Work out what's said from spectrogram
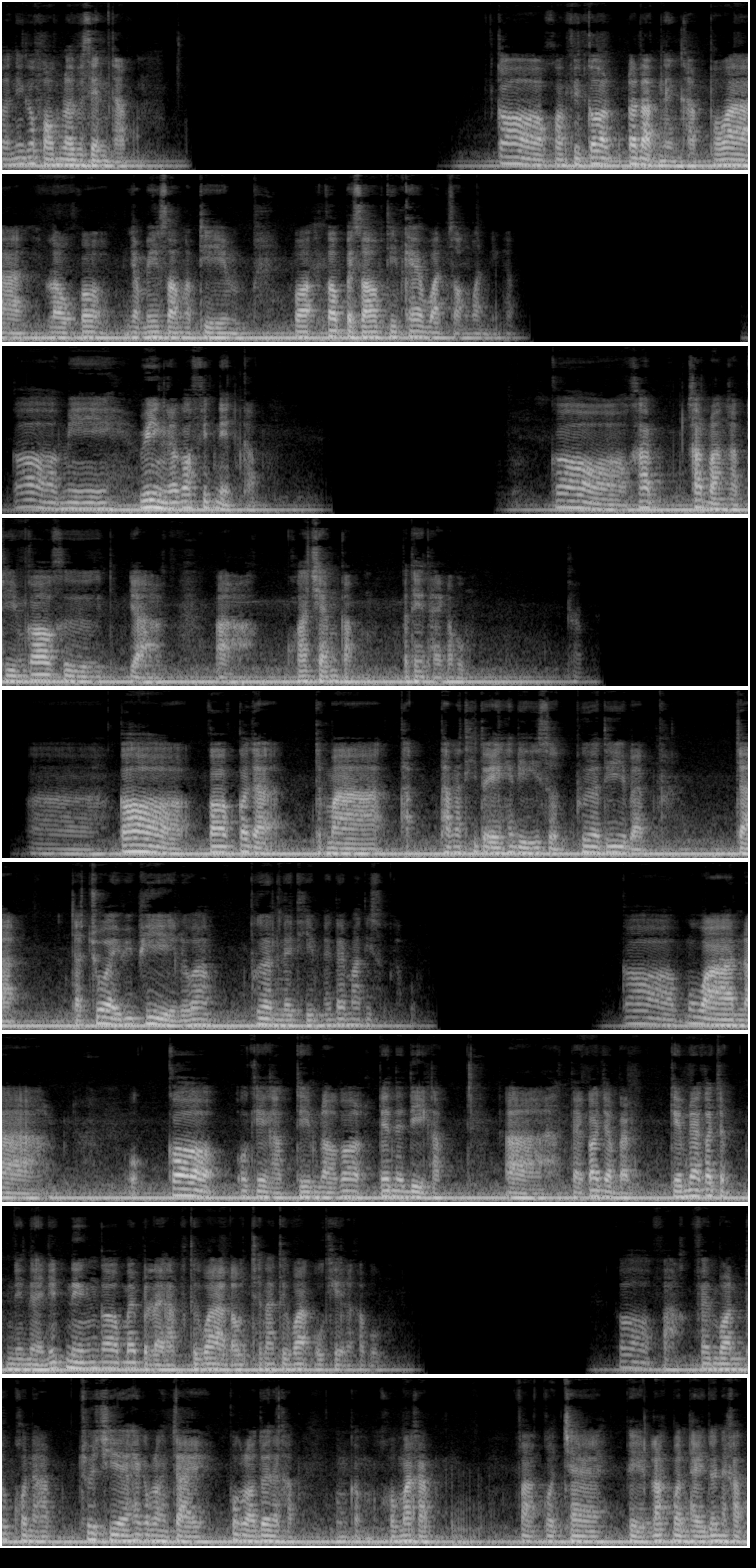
ตอนนี้ก็พร้อมร้อยเปอร์เซ็นต์ครับ ก็ความฟิตก็ระดับหนึ่งครับ เพราะว่าเราก็ยังไม่ซ้อมกับทีม เพราะก็ไปซ้อมทีมแค่วันสองวันเองครับ ก็มีวิ่งแล้วก็ฟิตเนสครับ ก็คาดคาดหวังกับทีมก็คืออยากคว้าแชมป์กับประเทศไทยครับผม ครับ อ่า ก็ก็ก็จะจะมาทำหน้าที่ตัวเองให้ดีที่สุดเพื่อที่แบบจะจะช่วยพี่ๆหรือว่าเพื่อนในทีมให้ได้มากที่สุดครับผมก็เมื่อวานอ่าก็โอเคครับ ทีมเราก็เล่นได้ดีครับอ่าแต่ก็จะแบบเกมแรกก็จะเหนื่อยนิดนึงก็ไม่เป็นไรครับ ถือว่าเราชนะถือว่าโอเคแล้วครับผม นบอลทุกคนนะครับ ช่วยเชียร์ให้กำลังใจพวกเราด้วยนะครับ ผมขอบคุณมากครับ ฝากกดแชร์เพจรักบอลไทยด้วยนะครับ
